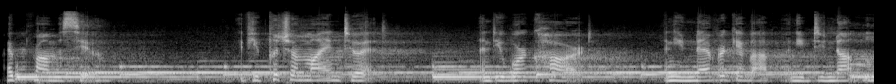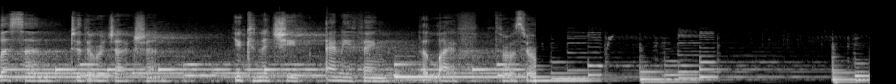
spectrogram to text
I promise you, if you put your mind to it and you work hard and you never give up and you do not listen to the rejection, you can achieve anything that life throws your way.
